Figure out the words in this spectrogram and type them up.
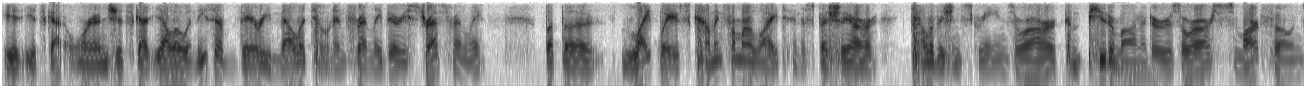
It, it's got orange, it's got yellow, and these are very melatonin friendly, very stress friendly. But the light waves coming from our light, and especially our television screens or our computer monitors or our smartphones,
